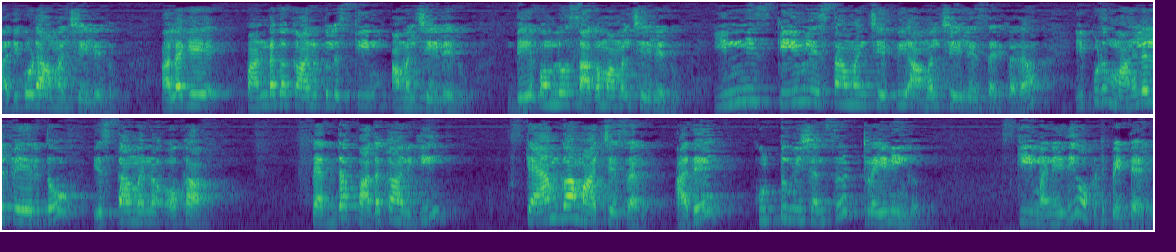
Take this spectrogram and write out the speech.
అది కూడా అమలు చేయలేదు. అలాగే పండగ కానుకల స్కీమ్ అమలు చేయలేదు. దీపంలో సగం అమలు చేయలేదు. ఇన్ని స్కీములు ఇస్తామని చెప్పి అమలు చేయలేదు సరి కదా ఇప్పుడు మహిళల పేరుతో ఇస్తామన్న ఒక పెద్ద పథకానికి స్కామ్గా మార్చేశారు. అదే కుట్టు మిషన్స్ ట్రైనింగ్ స్కీమ్ అనేది ఒకటి పెట్టారు.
